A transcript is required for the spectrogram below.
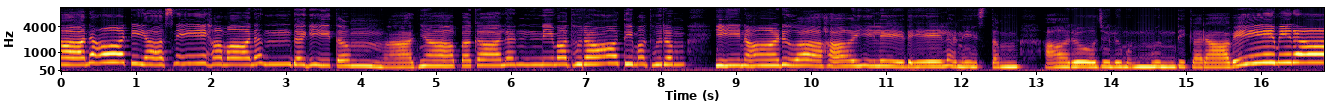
ఆనాటి ఆ స్నేహమానంద గీతం ఆ జ్ఞాపకాలన్నీ మధురాతి మధురం. ఈనాడు ఆహాయిలేదేలనేస్తం లేదేలనేస్తం ఆ రోజులు మున్ముందికరావేమిరా?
